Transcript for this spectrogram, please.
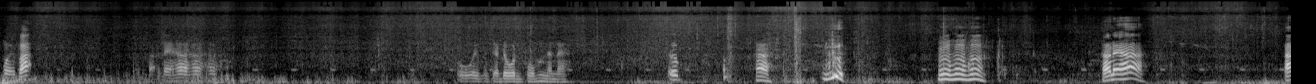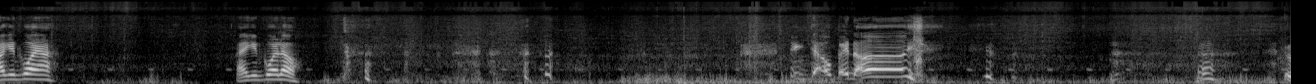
หมวยปะปะเลยฮะฮะฮะโอ้ยมันจะโดนผมนั่นนะเอ๊บฮะฮึฮึฮึ เอาไหนฮะอากินกล้วยอะไหนกินกล้วยเร็วยังจะเอาไปได้ดู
